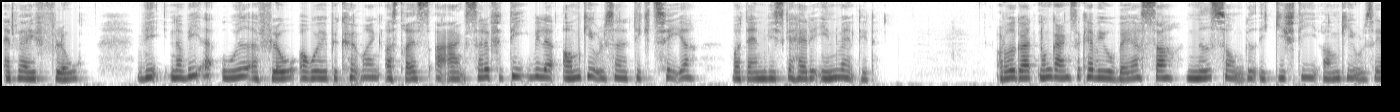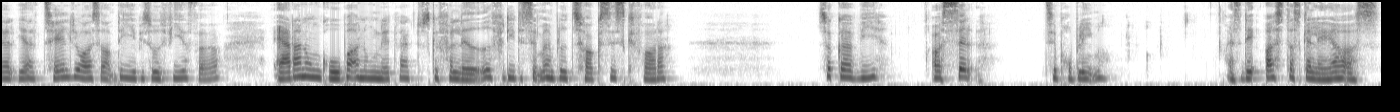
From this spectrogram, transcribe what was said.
at være i flow. Vi, når vi er ude af flow og ryger i bekymring og stress og angst, så er det fordi, vi lader omgivelserne diktere, hvordan vi skal have det indvendigt. Og du ved godt, nogle gange så kan vi jo være så nedsunket i giftige omgivelser. Jeg, jeg talte jo også om det i episode 44. Er der nogle grupper og nogle netværk, du skal forlade, fordi det simpelthen er blevet toksisk for dig? Så gør vi os selv til problemet. Altså det er os, der skal lære os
